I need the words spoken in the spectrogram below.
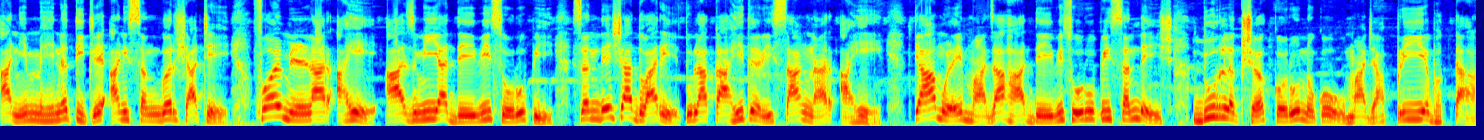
आणि मेहनतीचे आणि संघर्षाचे फळ मिळणार आहे. आज मी या देवी स्वरूपी संदेशाद्वारे तुला काहीतरी सांगणार आहे. त्यामुळे माझा हा देवी स्वरूपी संदेश दुर्लक्ष करू नको माझ्या प्रिय भक्ता.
